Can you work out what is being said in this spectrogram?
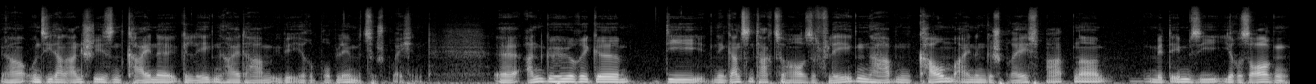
ja, und sie dann anschließend keine Gelegenheit haben, über ihre Probleme zu sprechen. Äh, Angehörige, die den ganzen Tag zu Hause pflegen, haben kaum einen Gesprächspartner, mit dem sie ihre Sorgen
